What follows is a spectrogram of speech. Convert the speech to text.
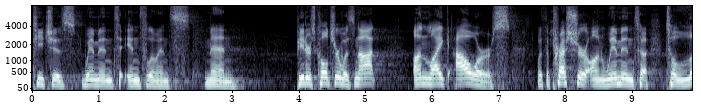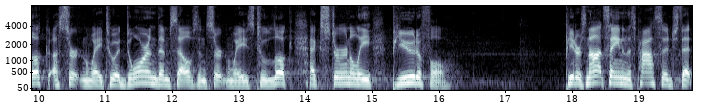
teaches women to influence men. Peter's culture was not unlike ours, with the pressure on women to, to look a certain way, to adorn themselves in certain ways, to look externally beautiful. Peter's not saying in this passage that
